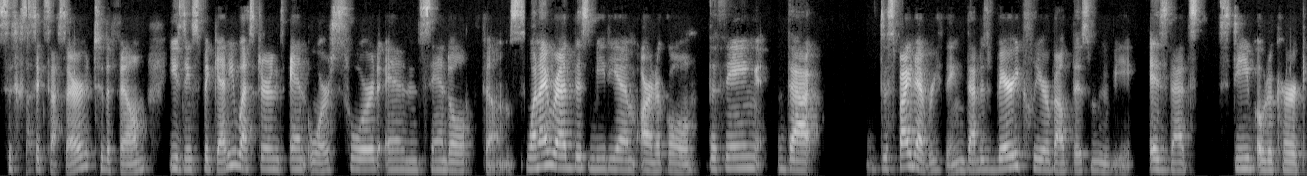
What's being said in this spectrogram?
su- successor to the film using spaghetti westerns and or sword and sandal films. When I read this Medium article, the thing that despite everything that is very clear about this movie is that Steve Oedekerk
